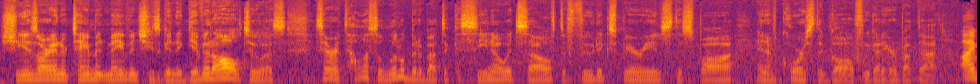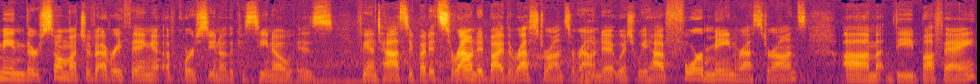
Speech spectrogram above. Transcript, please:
She is our entertainment maven. She's going to give it all to us. Sarah, tell us a little bit about the casino itself, the food experience, the spa, and of course the golf. We got to hear about that. I mean, there's so much of everything. Of course, you know, the casino is fantastic, but it's surrounded by the restaurants around it, which we have four main restaurants. Um, the buffet.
